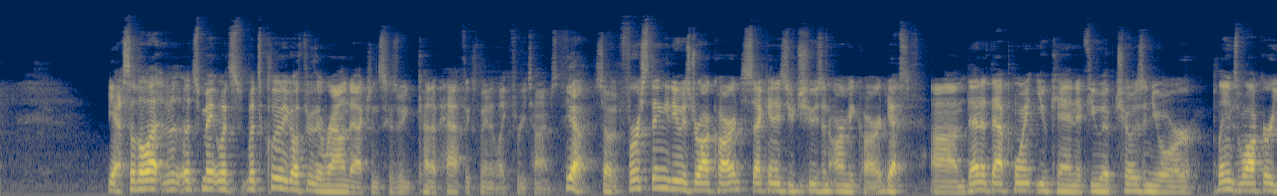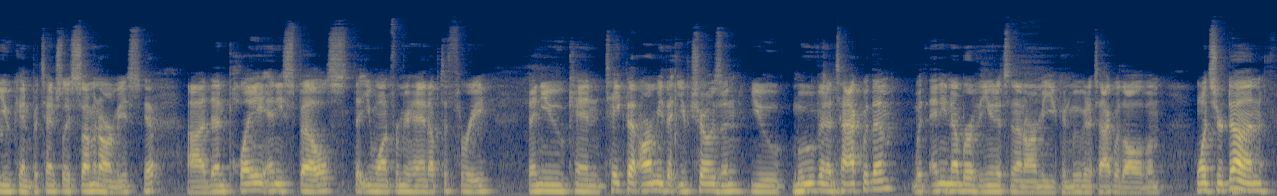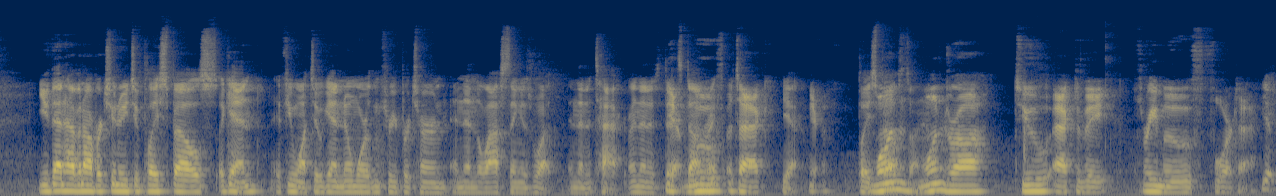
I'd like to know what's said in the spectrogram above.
Yeah. So the let's make let's let's clearly go through the round actions because we kind of half explained it like three times. Yeah. So first thing you do is draw a card. Second is you choose an army card. Yes. Um, then at that point you can, if you have chosen your planeswalker, you can potentially summon armies. Yep. Uh, then play any spells that you want from your hand up to three. Then you can take that army that you've chosen, you move and attack with them with any number of the units in that army. You can move and attack with all of them. Once you're done, you then have an opportunity to play spells again if you want to. Again, no more than three per turn. And then the last thing is what? And then attack. And then it's, Yeah, it's done, move, right? attack. Yeah. Yeah. Play spells. One, done. one draw, two activate, three move, four attack. Yep.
